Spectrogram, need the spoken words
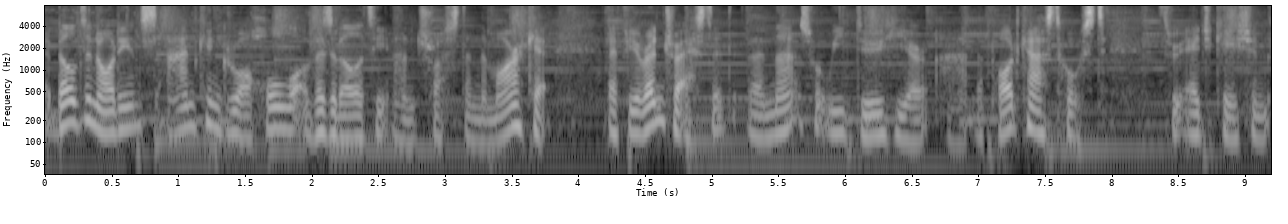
It builds an audience and can grow a whole lot of visibility and trust in the market. If you're interested, then that's what we do here at the Podcast Host through education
